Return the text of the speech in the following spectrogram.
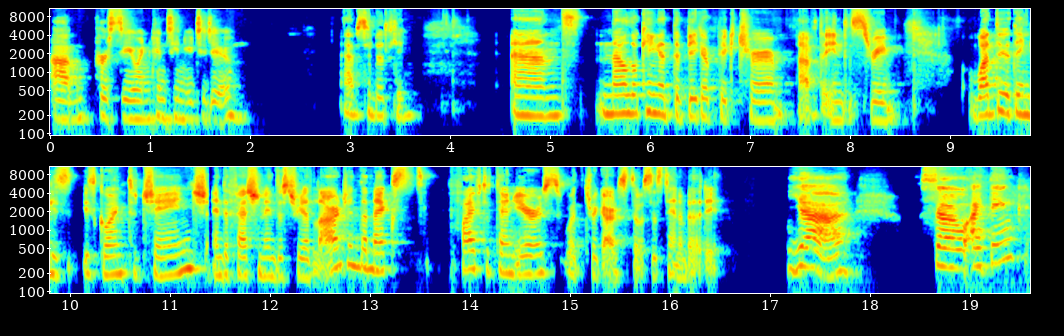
um, pursue and continue to do. Absolutely. And now looking at the bigger picture of the industry what do you think is, is going to change in the fashion industry at large in the next five to ten years with regards to sustainability? Yeah so I think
